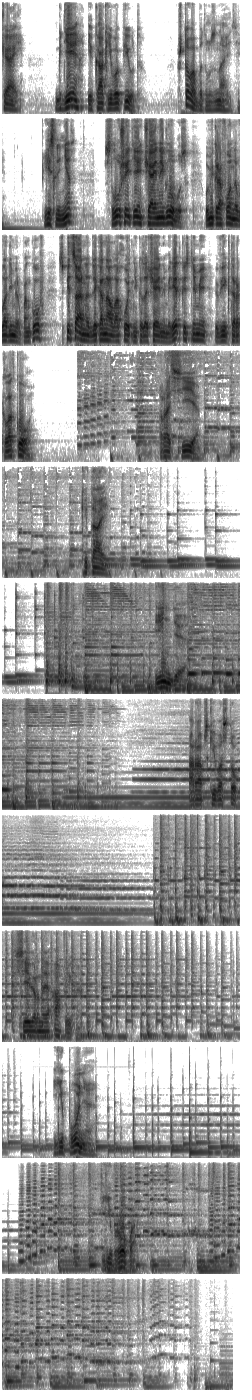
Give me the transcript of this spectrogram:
Чай. Где и как его пьют? Что вы об этом знаете? Если нет, слушайте «Чайный глобус». У микрофона Владимир Панков, специально для канала «Охотника за чайными редкостями» Виктора Колоткова. Россия. Китай. Индия. Арабский Восток. Северная Африка. Япония. Европа.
